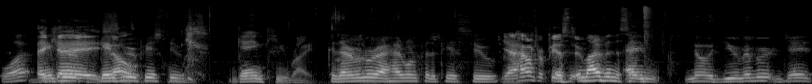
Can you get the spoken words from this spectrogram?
What? AKA GameCube, GameCube no. or PS2? GameCube. Right. Because I remember I had one for the PS2. Yeah, I had one for PS2. It might have been the same. And no, do you remember Jay?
